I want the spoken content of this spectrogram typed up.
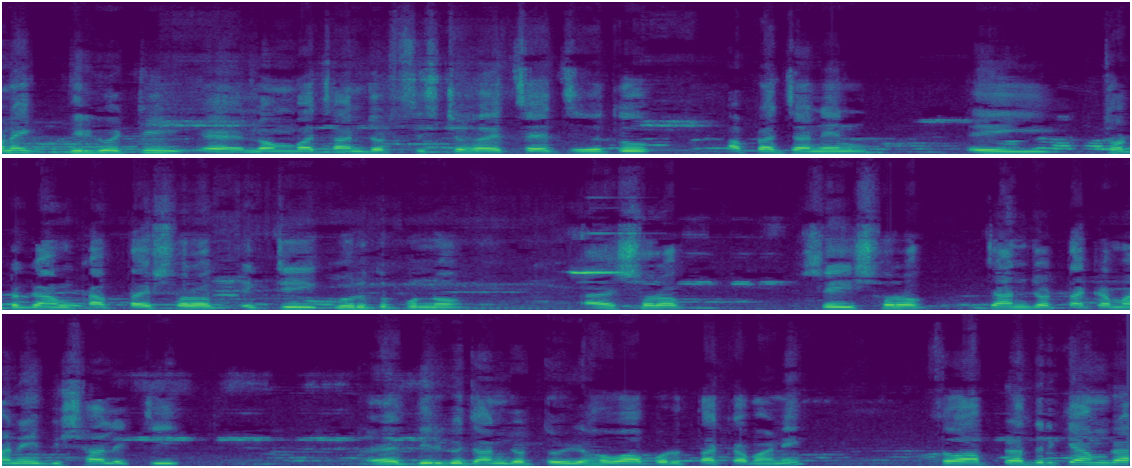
অনেক দীর্ঘ একটি লম্বা যানজট সৃষ্টি হয়েছে। যেহেতু আপনারা জানেন, এই চট্টগ্রাম কাপ্তাই সড়ক একটি গুরুত্বপূর্ণ সড়ক। সেই সড়ক যানজট থাকা মানে বিশাল একটি দীর্ঘ যানজট তৈরি হওয়া বড় টাকা মানে তো আপনাদেরকে আমরা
